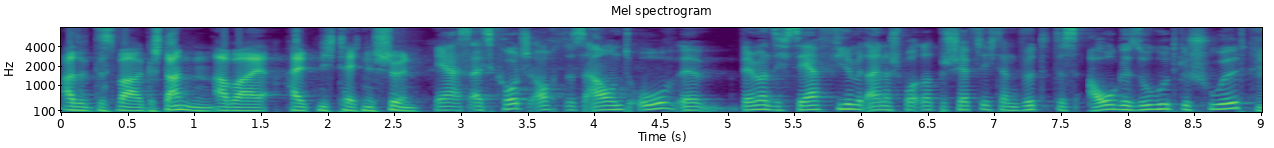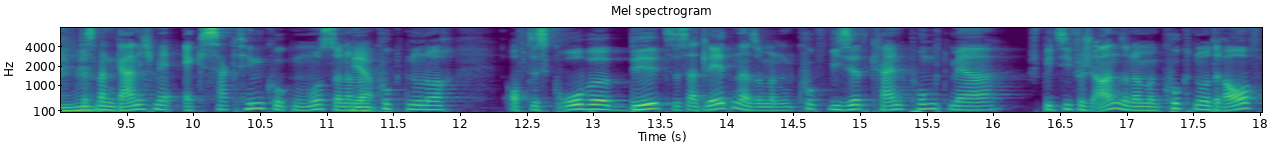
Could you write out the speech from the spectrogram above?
Also das war gestanden, aber halt nicht technisch schön. Ja, ist als Coach auch das A und O. Äh, wenn man sich sehr viel mit einer Sportart beschäftigt, dann wird das Auge so gut geschult, dass man gar nicht mehr exakt hingucken muss, sondern Ja. man guckt nur noch auf das grobe Bild des Athleten. Also man guckt, visiert keinen Punkt mehr spezifisch an, sondern man guckt nur drauf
